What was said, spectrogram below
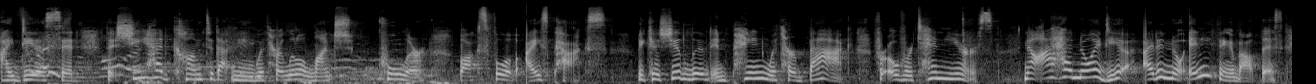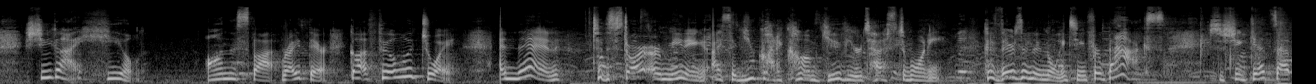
idea, Sid, that she had come to that meeting with her little lunch cooler box full of ice packs because she had lived in pain with her back for over 10 years. Now, I had no idea. I didn't know anything about this. She got healed on the spot right there, got filled with joy. And then to start our meeting, I said, You got to come give your testimony because there's an anointing for backs. So she gets up,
